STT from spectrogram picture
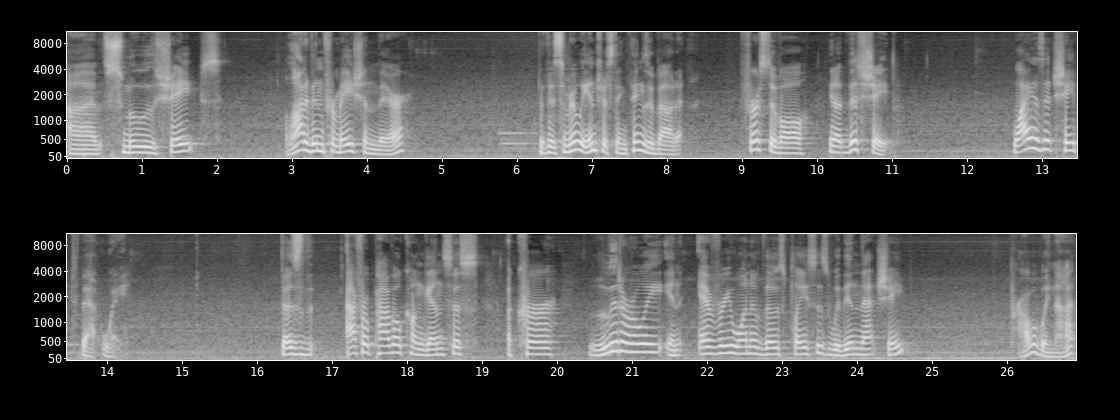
uh, smooth shapes. A lot of information there. But there's some really interesting things about it. First of all, you know, this shape. Why is it shaped that way? Does Afropavo congensis occur literally in every one of those places within that shape? Probably not.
